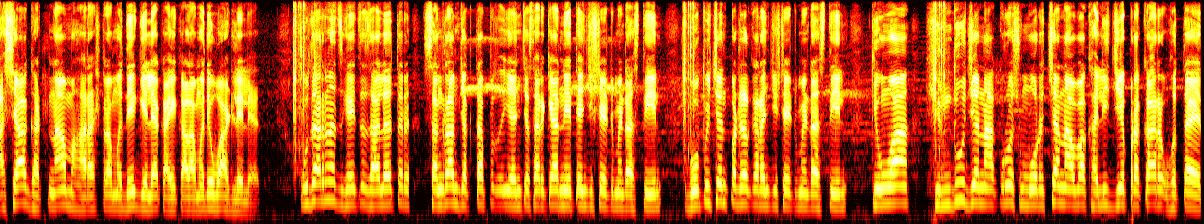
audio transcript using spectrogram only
अशा घटना महाराष्ट्रामध्ये गेल्या काही काळामध्ये वाढलेल्या आहेत. उदाहरणच घ्यायचं झालं तर संग्राम जगताप यांच्यासारख्या नेत्यांची स्टेटमेंट असतील गोपीचंद पडळकरांची स्टेटमेंट असतील किंवा हिंदू जन आक्रोश मोर्चा नावाखाली जे प्रकार होत आहेत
